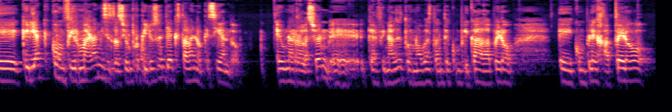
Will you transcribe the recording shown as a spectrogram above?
Eh, quería que confirmara mi sensación porque yo sentía que estaba enloqueciendo. En una relación eh, que al final se tornó bastante complicada, pero eh, compleja. Pero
